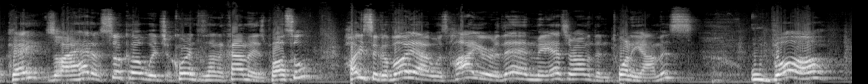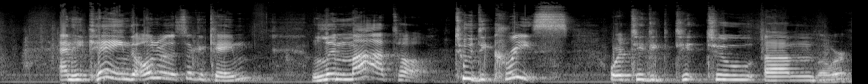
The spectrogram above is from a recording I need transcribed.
Okay, so I had a sukkah which, according to Tanakama, is puzzle. Haisa gavaya was higher than me'etzer amas than 20 amas. Uba, and he came, the owner of the sukkah came, lima'ata, to decrease. or to de- to, to um, Lower?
